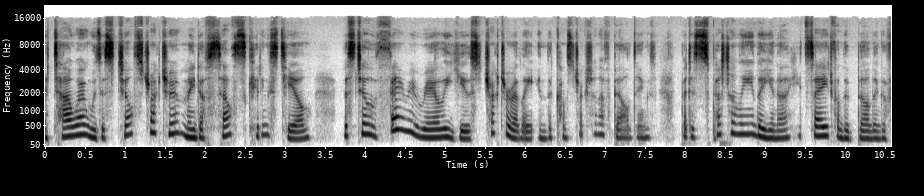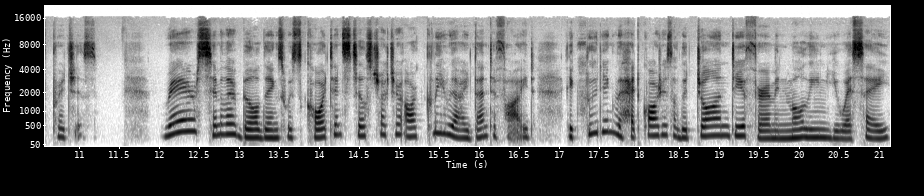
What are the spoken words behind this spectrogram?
A tower with a steel structure made of self-skidding steel, is still very rarely used structurally in the construction of buildings, but especially in the United States for the building of bridges. Rare similar buildings with Corten steel structure are clearly identified, including the headquarters of the John Deere firm in Moline, USA,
